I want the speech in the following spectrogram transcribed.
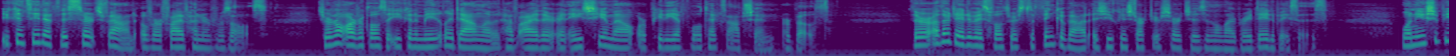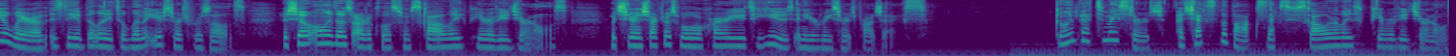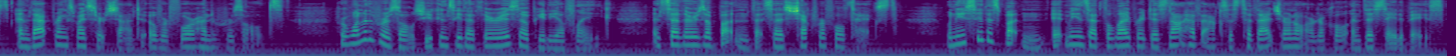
You can see that this search found over 500 results. Journal articles that you can immediately download have either an HTML or PDF full text option, or both. There are other database filters to think about as you construct your searches in the library databases. One you should be aware of is the ability to limit your search results to show only those articles from scholarly, peer-reviewed journals, which your instructors will require you to use in your research projects. Going back to my search, I checked the box next to scholarly, peer-reviewed journals, and that brings my search down to over 400 results. For one of the results, you can see that there is no PDF link. Instead, there is a button that says Check for Full Text. When you see this button, it means that the library does not have access to that journal article in this database,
